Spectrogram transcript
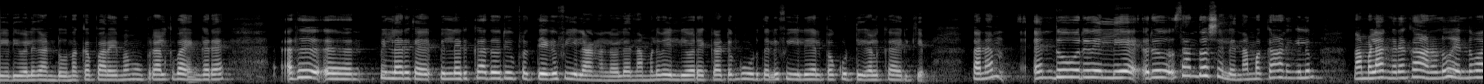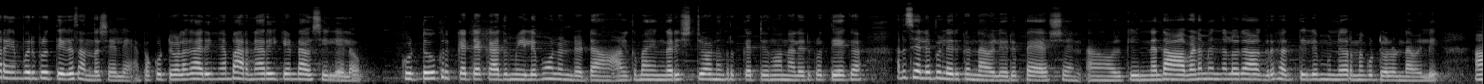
വീഡിയോയിൽ കണ്ടു എന്നൊക്കെ പറയുമ്പോൾ മൂപ്പരാൾക്ക് ഭയങ്കര അത് പിള്ളേർക്ക് പിള്ളേർക്ക് അതൊരു പ്രത്യേക ഫീലാണല്ലോ അല്ലേ? നമ്മൾ വലിയവരെക്കാട്ടും കൂടുതൽ ഫീൽ ചിലപ്പോൾ കുട്ടികൾക്കായിരിക്കും. കാരണം എന്തോ ഒരു വലിയ ഒരു സന്തോഷമല്ലേ നമുക്കാണെങ്കിലും നമ്മളങ്ങനെ കാണണു എന്ന് പറയുമ്പോൾ ഒരു പ്രത്യേക സന്തോഷമല്ലേ അപ്പോൾ കുട്ടികളുടെ കാര്യം ഞാൻ പറഞ്ഞറിയിക്കേണ്ട ആവശ്യമില്ലല്ലോ. കുട്ടു ക്രിക്കറ്റ് അക്കാദമിയിൽ പോകുന്നുണ്ട് കേട്ടോ ആൾക്ക് ഭയങ്കര ഇഷ്ടമാണ് ക്രിക്കറ്റ് എന്ന് പറഞ്ഞാൽ ഒരു പ്രത്യേക അത് ചില പിള്ളേർക്ക് ഉണ്ടാവില്ലേ ഒരു പാഷൻ അവർക്ക് ഇന്നതാവണം എന്നുള്ള ഒരു ആഗ്രഹത്തിൽ മുന്നേറുന്ന കുട്ടികളുണ്ടാവില്ലേ ആ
